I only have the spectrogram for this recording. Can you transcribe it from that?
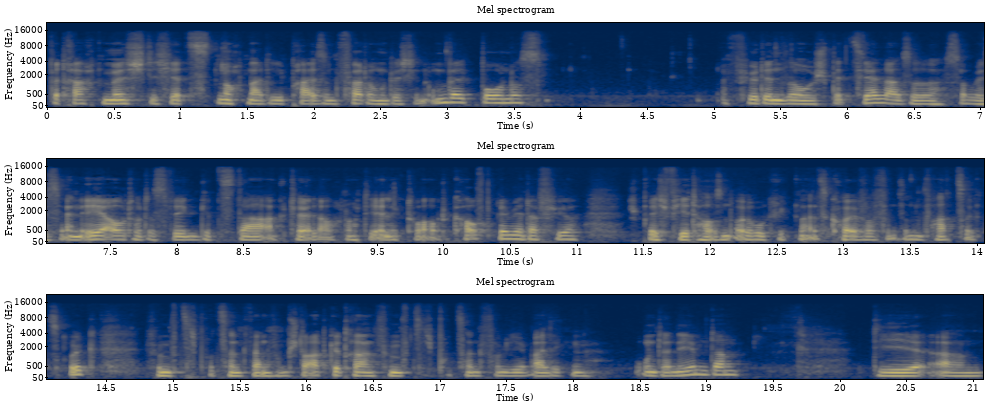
betrachten möchte ich jetzt nochmal die Preis und Förderung durch den Umweltbonus für den Zoe speziell. Also Zoe ist ein E-Auto, deswegen gibt's da aktuell auch noch die Elektroauto-Kaufprämie dafür. Sprich 4000 Euro kriegt man als Käufer von so einem Fahrzeug zurück. 50 Prozent werden vom Staat getragen, 50 Prozent vom jeweiligen Unternehmen dann. Die ähm,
